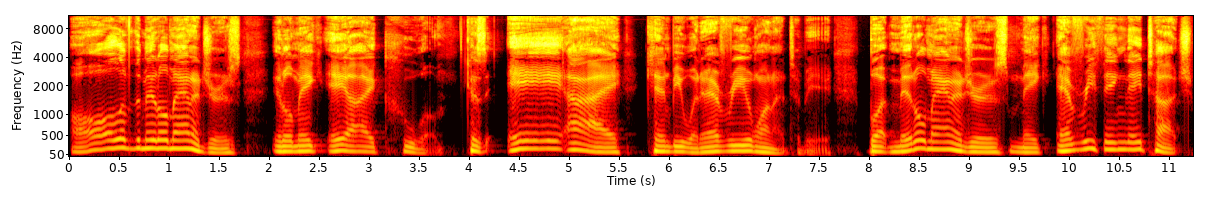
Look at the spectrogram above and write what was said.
all of the middle managers, it'll make AI cool because AI can be whatever you want it to be. But middle managers make everything they touch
